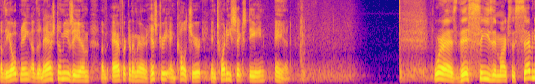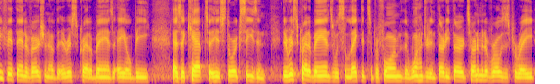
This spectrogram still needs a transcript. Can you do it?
of the opening of the National Museum of African American History and Culture in 2016 and Whereas this season marks the 75th anniversary of the Aristocrat of Bands AOB as a cap to a historic season. The Aristocrat of Bands was selected to perform the 133rd Tournament of Roses Parade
